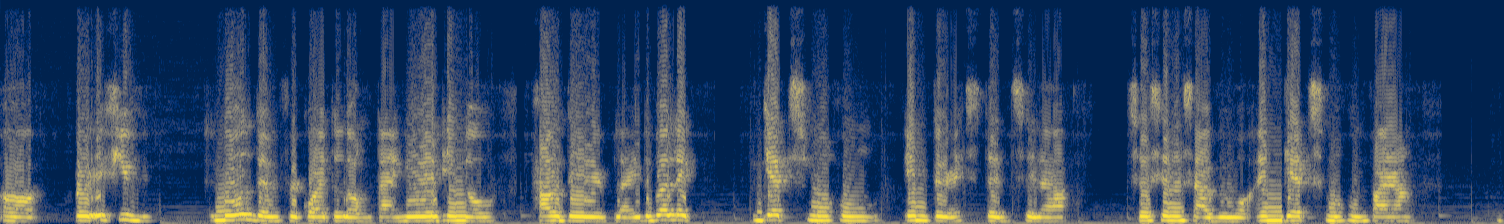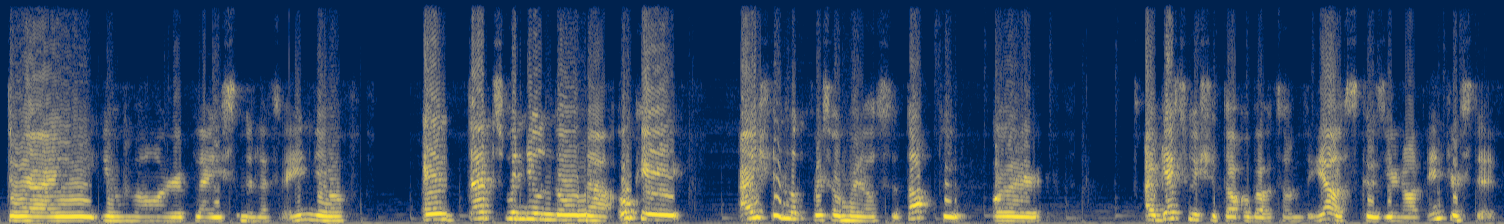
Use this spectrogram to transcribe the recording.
uh, or if you've known them for quite a long time, you already know how they reply. Diba like, gets mo kung interested sila sa sinasabi mo, and gets mo kung parang dry yung mga replies nila sa inyo. And that's when you'll know na, okay, I should look for someone else to talk to, or I guess we should talk about something else because you're not interested.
